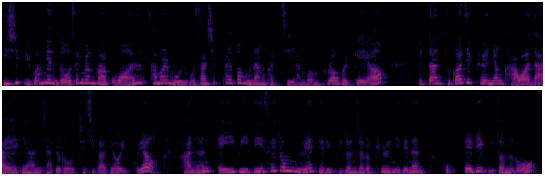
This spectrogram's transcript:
26학년도 생명과학 1 3월 모의고사 18번 문항 같이 한번 풀어볼게요. 일단 두 가지 표현형 가와 나에 대한 자료로 제시가 되어 있고요. 가는 A, B, D 세 종류의 대립 유전자로 표현이 되는 복대립 유전으로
